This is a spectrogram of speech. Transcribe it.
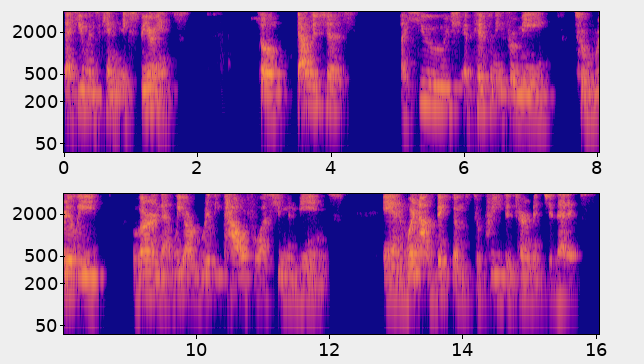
that humans can experience. So that was just a huge epiphany for me to really learn that we are really powerful as human beings and we're not victims to predetermined genetics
